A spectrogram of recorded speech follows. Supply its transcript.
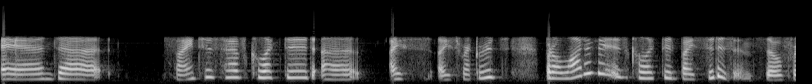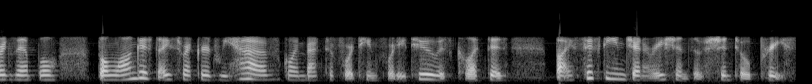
and uh, scientists have collected. Uh, ice ice records, but a lot of it is collected by citizens. So, for example, the longest ice record we have, going back to 1442, is collected by 15 generations of Shinto priests.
